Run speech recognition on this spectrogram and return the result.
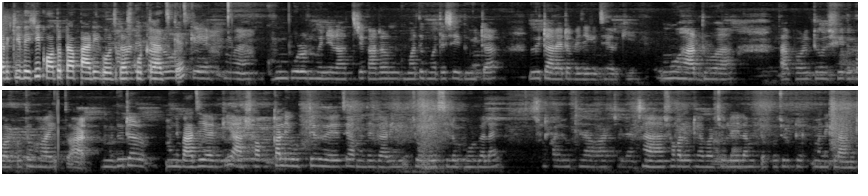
আর কি। দেখি কতটা পারি গোছগাছ করতে আজকে। ঘুম পূরণ হয়নি রাত্রে কারণ ঘুমাতে ঘুমাতে সেই দুইটা দুইটা আড়াইটা বেজে গেছে আর কি। মুখ হাত ধোয়া তারপর একটু শুয়ে গল্প তো হয়। তো আর দুটার মানে বাজে আর কি। আর সকালে উঠতে হয়েছে আমাদের গাড়ি চলে এসেছিল ভোরবেলায়। সকালে উঠে আবার চলে আসি। হ্যাঁ সকালে উঠে আবার চলে এলাম। তো প্রচুর একটু মানে ক্লান্ত।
